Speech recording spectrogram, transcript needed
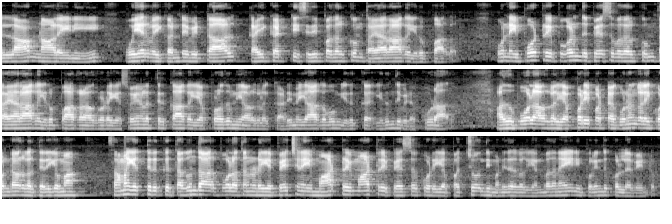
எல்லாம் நாளை நீ உயர்வை கண்டுவிட்டால் கை கட்டி சிரிப்பதற்கும் தயாராக இருப்பார்கள். உன்னை போற்றி புகழ்ந்து பேசுவதற்கும் தயாராக இருப்பார்கள். அவர்களுடைய சுயநலத்திற்காக எப்பொழுதும் நீ அவர்களுக்கு அடிமையாகவும் இருக்க இருந்துவிடக்கூடாது. அதுபோல் அவர்கள் எப்படிப்பட்ட குணங்களை கொண்டவர்கள் தெரியுமா? சமயத்திற்கு தகுந்தாற் போல தன்னுடைய பேச்சினை மாற்றி மாற்றி பேசக்கூடிய பச்சோந்தி மனிதர்கள் என்பதனை நீ புரிந்து கொள்ள வேண்டும்.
